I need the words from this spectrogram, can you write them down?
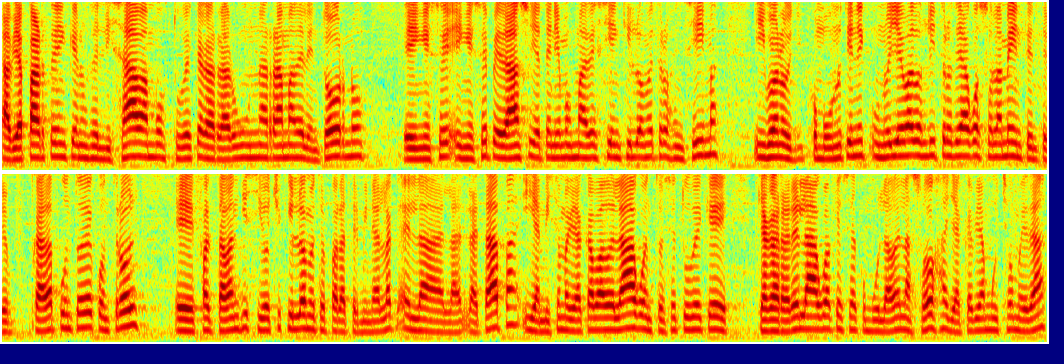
había parte en que nos deslizábamos, tuve que agarrar una rama del entorno, en ese, en ese pedazo ya teníamos más de 100 kilómetros encima y bueno, como uno, tiene, uno lleva dos litros de agua solamente entre cada punto de control, eh, faltaban 18 kilómetros para terminar la, etapa y a mí se me había acabado el agua, entonces tuve que, agarrar el agua que se acumulaba en las hojas ya que había mucha humedad.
